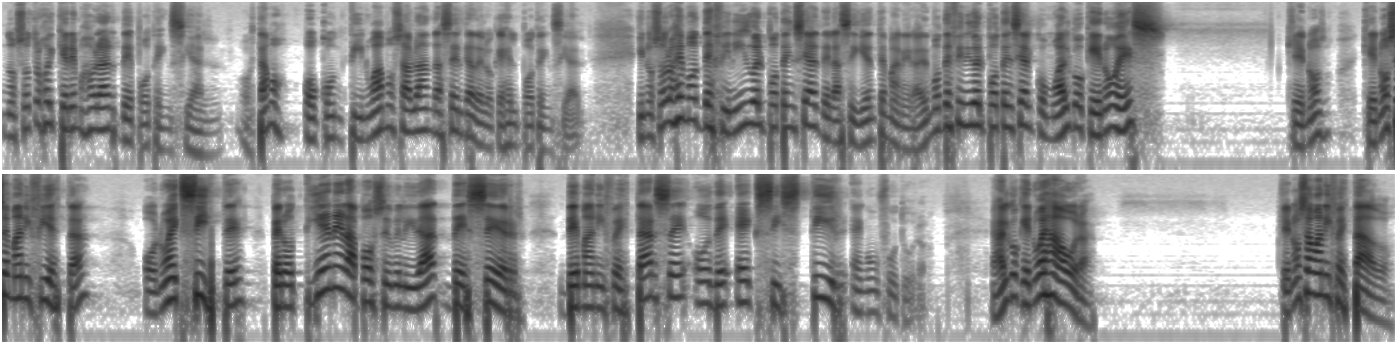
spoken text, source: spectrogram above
nosotros hoy queremos hablar de potencial. O estamos o continuamos hablando acerca de lo que es el potencial. Y nosotros hemos definido el potencial de la siguiente manera. Hemos definido el potencial como algo que no es, que no, que no se manifiesta o no existe, pero tiene la posibilidad de ser, de manifestarse o de existir en un futuro. Es algo que no es ahora, que no se ha manifestado,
